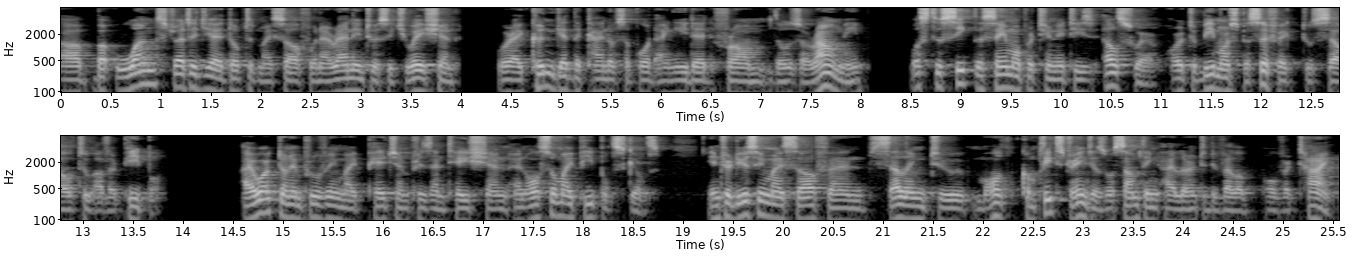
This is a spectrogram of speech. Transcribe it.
Uh, but one strategy I adopted myself when I ran into a situation where I couldn't get the kind of support I needed from those around me was to seek the same opportunities elsewhere, or to be more specific, to sell to other people. I worked on improving my pitch and presentation and also my people skills. Introducing myself and selling to complete strangers was something I learned to develop over time.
